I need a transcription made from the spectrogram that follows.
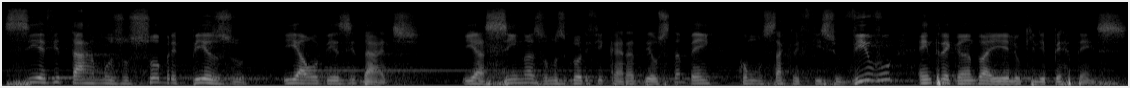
se evitarmos o sobrepeso e a obesidade. E assim nós vamos glorificar a Deus também, como um sacrifício vivo, entregando a Ele o que lhe pertence.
